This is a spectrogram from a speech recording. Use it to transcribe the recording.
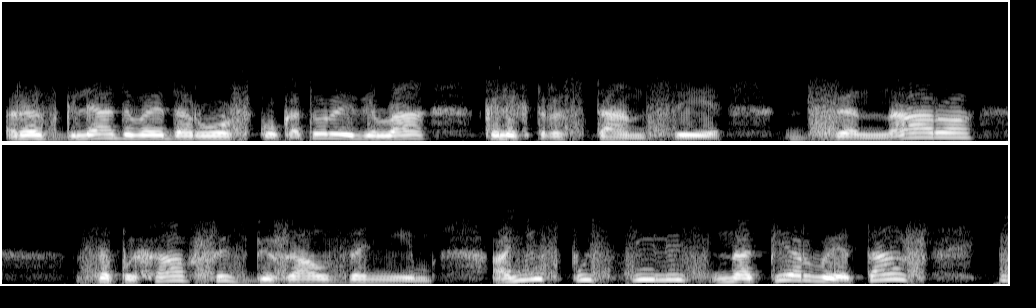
разглядывая дорожку, которая вела к электростанции. Дженнаро, запыхавшись, бежал за ним. Они спустились на первый этаж и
